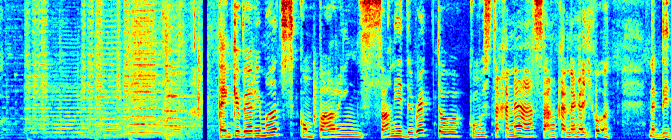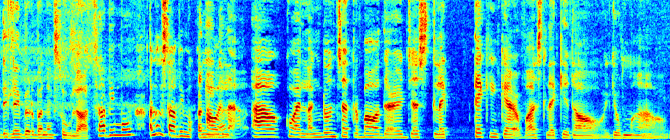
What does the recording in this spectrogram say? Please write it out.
Thank you very much, kumparing Sunny Directo. Kumusta ka na? Saan ka na ngayon? Nagde-deliver ba ng sulat? Sabi mo, ano sabi mo kanina? Oh, wala. Ah, uh, kuan lang, doon sa trabaho, they're just like taking care of us. Like, you know, yung mga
